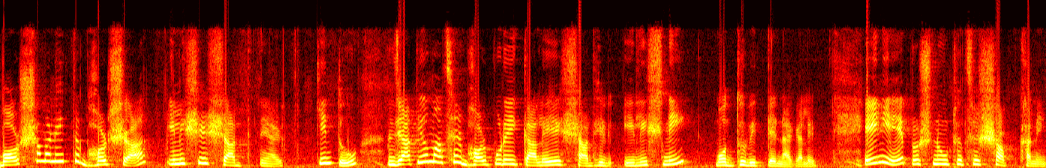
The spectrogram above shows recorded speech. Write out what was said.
বর্ষা মানেই তো ভরসা, ইলিশের স্বাদ নেয়ার। কিন্তু জাতীয় মাছের ভরপুর এই কালে স্বাদের ইলিশ নেই, মধ্যবিত্তের নাগালে। এই নিয়ে প্রশ্ন উঠেছে সবখানে।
